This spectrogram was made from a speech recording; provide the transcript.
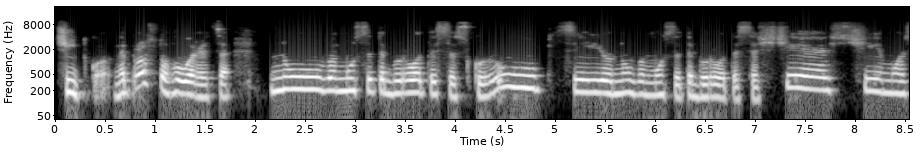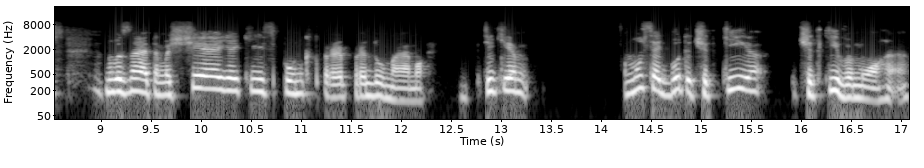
Чітко, не просто говориться: ну, ви мусите боротися з корупцією, ну, ви мусите боротися ще з чимось. Ну, ви знаєте, ми ще якийсь пункт при, придумаємо. Тільки мусять бути чіткі, чіткі вимоги,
